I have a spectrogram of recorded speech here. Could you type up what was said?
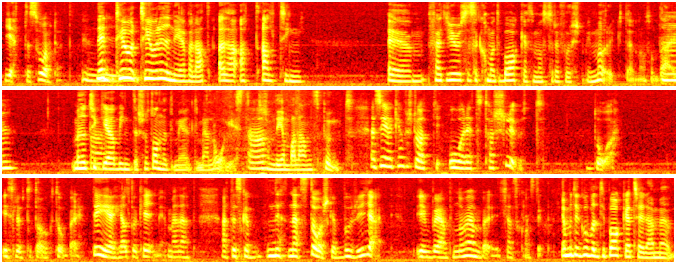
jättesvårt att... Nej, teo teorin är väl att, att allting... ehm, för att ljuset ska komma tillbaka så måste det först bli mörkt eller något sånt där. Mm. Men då tycker Ja. jag vintersolståndet är mer, lite mer logiskt Ja. eftersom det är en balanspunkt. Alltså jag kan förstå att året tar slut då. I slutet av oktober. Det är jag helt okej med. Men att, att det ska, nä- nästa år ska börja i början på november känns konstigt. Ja men det går väl tillbaka till det där med,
